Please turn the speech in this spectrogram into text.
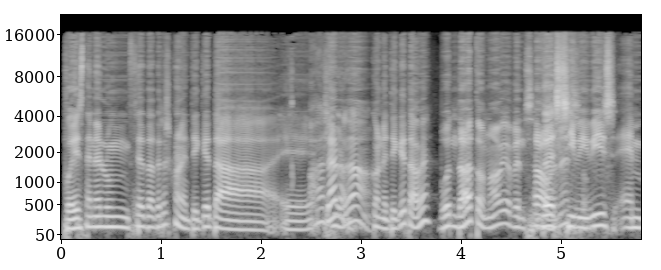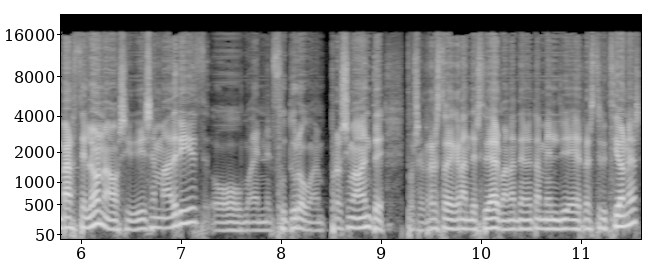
podéis tener un Z3 con etiqueta eh, ah, claro, con etiqueta B. Buen dato, no había pensado. Entonces, si vivís en Barcelona o si vivís en Madrid o en el futuro, bueno, próximamente, pues el resto de grandes ciudades van a tener también eh, restricciones,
